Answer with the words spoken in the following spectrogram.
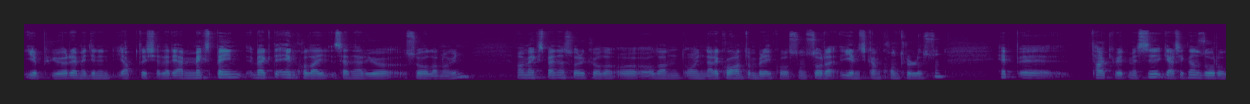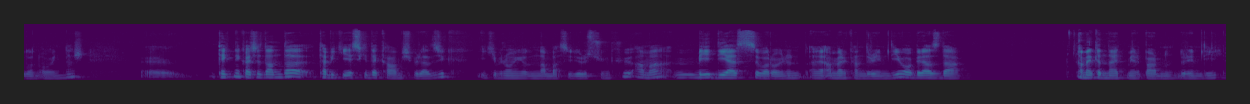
yapıyor. Remedy'nin yaptığı şeyler. Yani Max Payne belki de en kolay senaryosu olan oyun. Ama Max Payne'den sonraki olan, olan oyunlara Quantum Break olsun, sonra yeni çıkan Control olsun. Hep e, takip etmesi gerçekten zor olan oyunlar. E, teknik açıdan da tabii ki eskide kalmış birazcık. 2010 yılından bahsediyoruz çünkü. Ama bir DLC'si var oyunun e, American Dream diye. O biraz daha American Nightmare pardon Dream değil.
